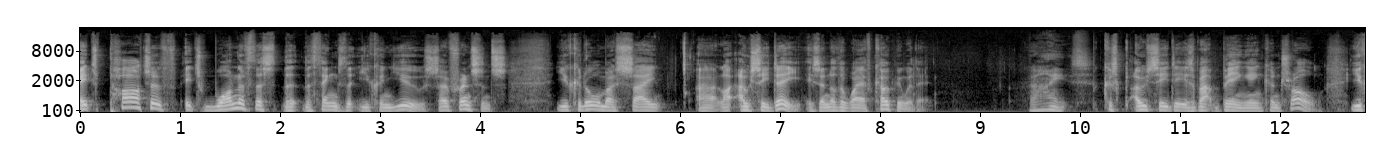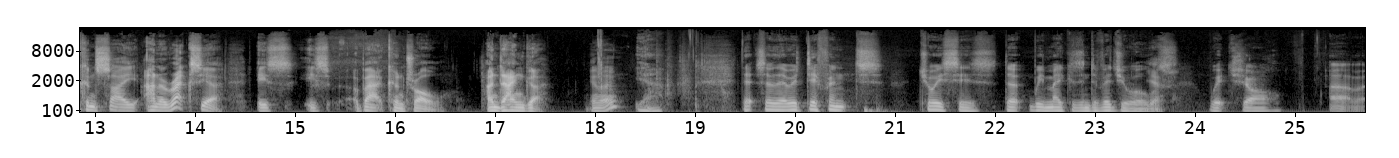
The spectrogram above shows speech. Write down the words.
It's part of. It's one of the the, the things that you can use. So, for instance, you could almost say, uh, like OCD is another way of coping with it. Right. because OCD is about being in control. You can say anorexia is is about control and anger. You know, Yeah. That, so there are different choices that we make as individuals, Yes. which are uh,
